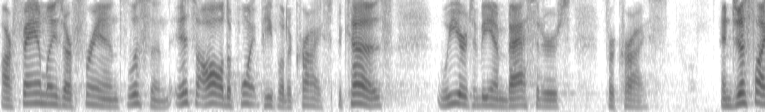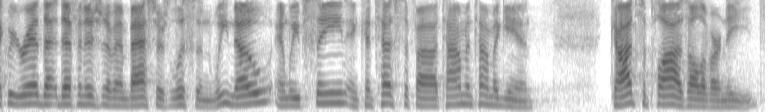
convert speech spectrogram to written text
our families, our friends. Listen, it's all to point people to Christ because we are to be ambassadors for Christ. And just like we read that definition of ambassadors, listen, we know and we've seen and can testify time and time again God supplies all of our needs.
